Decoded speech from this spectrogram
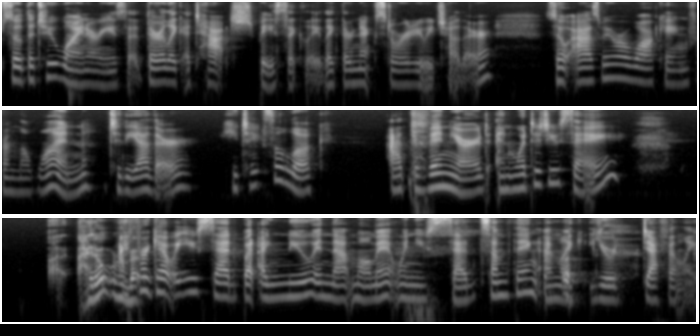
so the two wineries that they're like attached basically, like they're next door to each other. So as we were walking from the one to the other, he takes a look at the vineyard and what did you say? I, I don't I remember. forget what you said, but I knew in that moment when you said something, I'm like, you're definitely.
